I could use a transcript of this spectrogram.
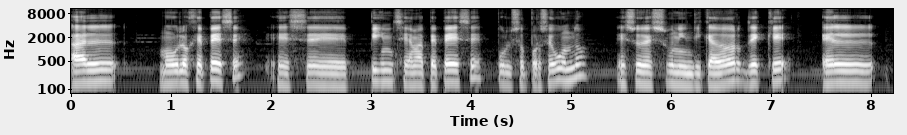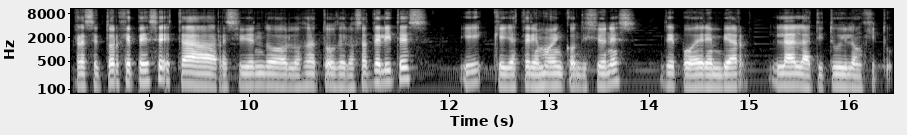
al módulo GPS. Ese pin se llama PPS, pulso por segundo. Eso es un indicador de que el receptor GPS está recibiendo los datos de los satélites y que ya estaríamos en condiciones de poder enviar la latitud y longitud.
